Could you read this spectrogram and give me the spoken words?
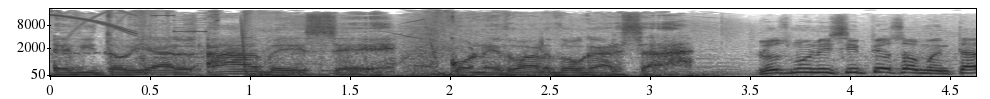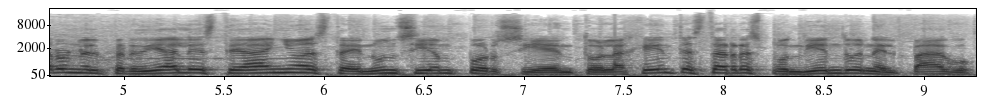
Editorial ABC con Eduardo Garza. Los municipios aumentaron el perdial este año hasta en un 100%. La gente está respondiendo en el pago.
